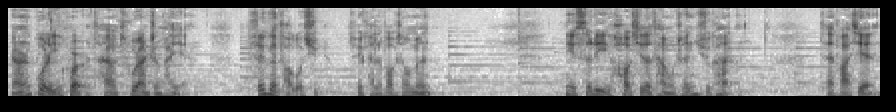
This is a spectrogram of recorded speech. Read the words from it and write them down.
然而过了一会儿，他又突然睁开眼，飞快跑过去推开了包厢门。聂斯利好奇地探过身去看，才发现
